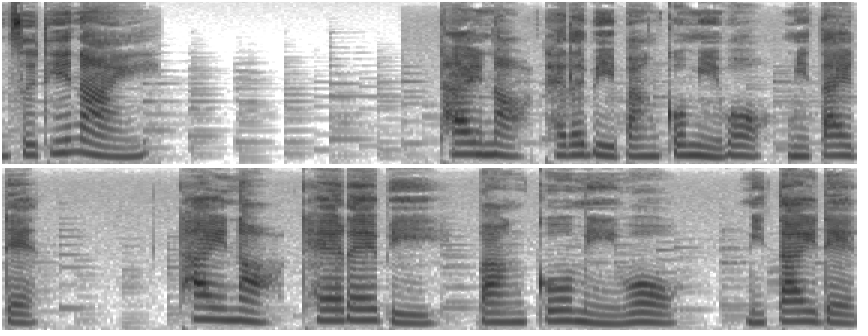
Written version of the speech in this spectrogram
นส์ที่ไหนไทยนอเทเลบีบังโกมีโวมีใต้เด็ดไทยนอเทเลบีบังโกมีโว มีใต้เด็ด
